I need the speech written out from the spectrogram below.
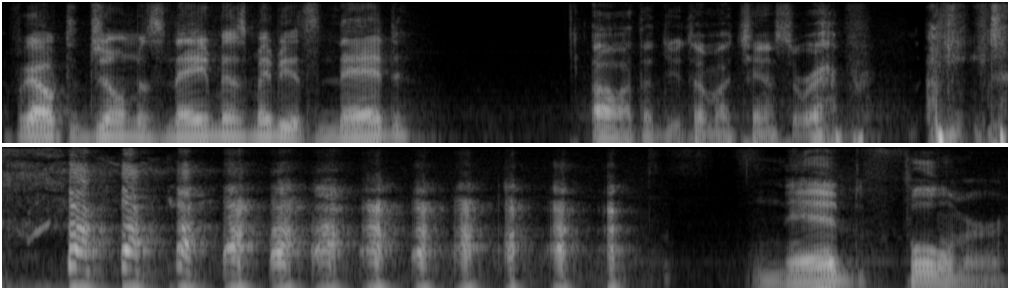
I forgot what the gentleman's name is. Maybe it's Ned. Oh, I thought you were talking about Chance the Rapper. Ned Fulmer.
